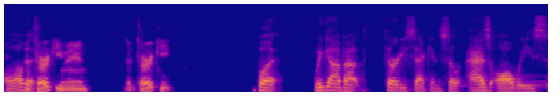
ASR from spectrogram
I love The it. turkey, man. The turkey. but we got about 30 seconds. So, as always,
